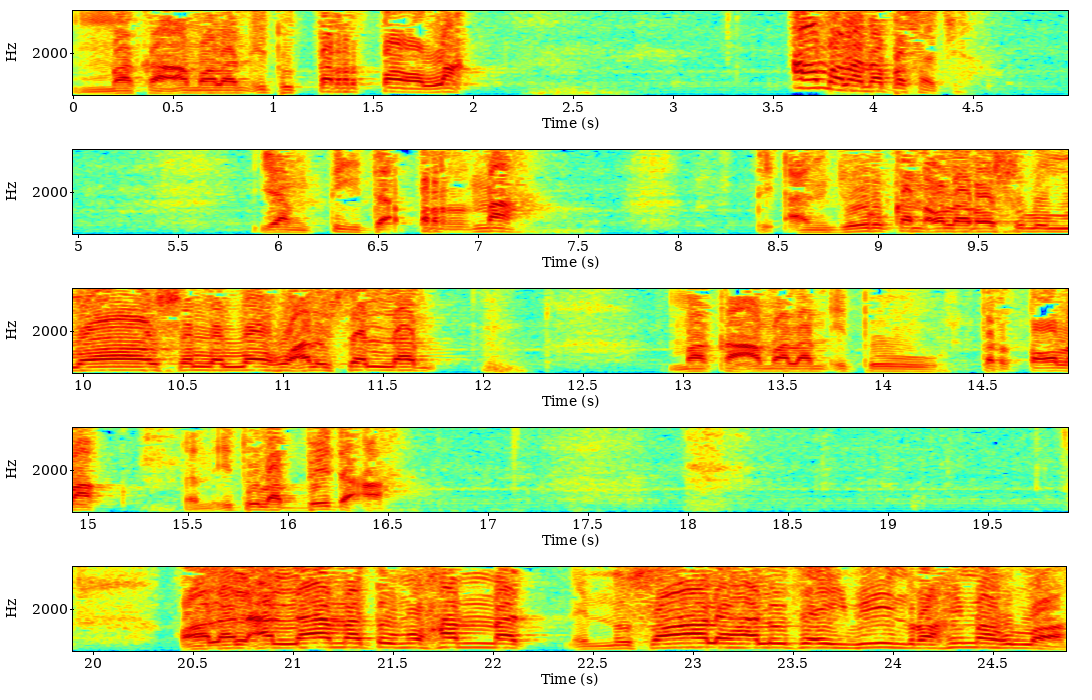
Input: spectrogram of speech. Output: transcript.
Maka amalan itu tertolak. Amalan apa saja. Yang tidak pernah dianjurkan oleh Rasulullah Sallallahu Alaihi Wasallam maka amalan itu tertolak dan itulah bid'ah قال العلامة محمد بن صالح الثيمين رحمه الله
